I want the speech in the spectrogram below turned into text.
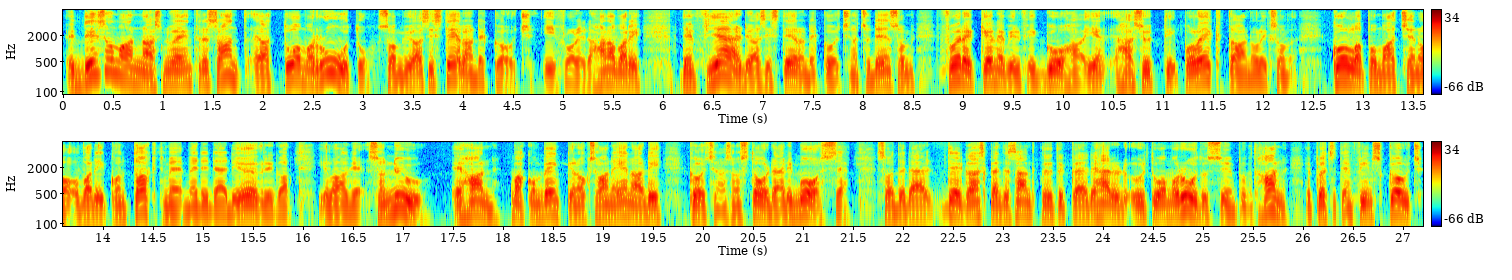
Det som annars nu är intressant är att Tuomo Ruutu, som ju är assisterande coach i Florida, han har varit den fjärde assisterande coachen, alltså den som före Kenneville fick gå har, har suttit på läktaren och liksom kollat på matchen och varit i kontakt med, med det där de övriga i laget. Så nu är han bakom bänken också. Han är en av de coacherna som står där i båset. Så det, där, det är ganska intressant nu tycker jag det här ur, ur Tuomo Ruutus synpunkt. Han är plötsligt en finsk coach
